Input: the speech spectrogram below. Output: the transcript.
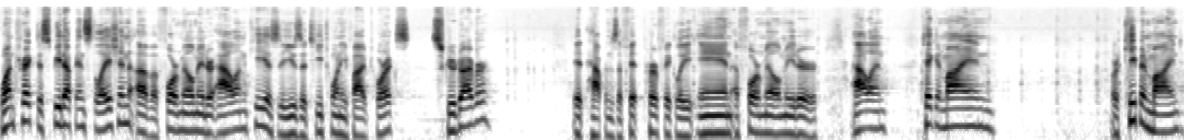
One trick to speed up installation of a 4 millimeter Allen key is to use a T25 Torx screwdriver. It happens to fit perfectly in a 4 millimeter Allen. Take in mind, or keep in mind,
